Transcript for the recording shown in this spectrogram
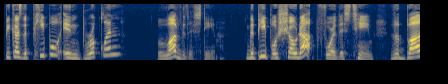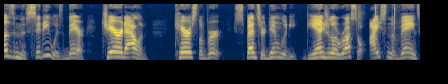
Because the people in Brooklyn loved this team. The people showed up for this team. The buzz in the city was there. Jarrett Allen, Caris LeVert, Spencer Dinwiddie, D'Angelo Russell, Ice in the Veins,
